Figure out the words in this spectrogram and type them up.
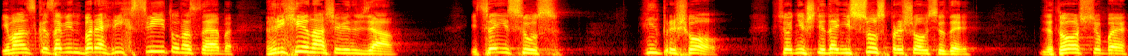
Іван сказав, Він бере гріх світу на себе, гріхи наші Він взяв. І це Ісус. Він прийшов. В сьогоднішній день Ісус прийшов сюди для того, щоб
